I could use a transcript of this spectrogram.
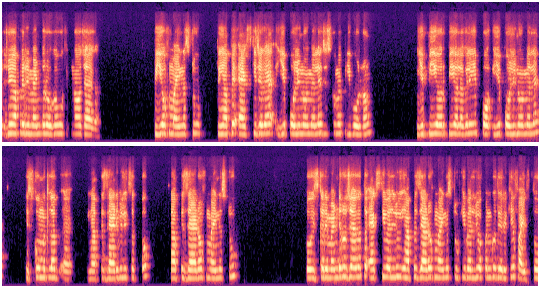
तो जो यहाँ पे रिमाइंडर होगा वो कितना हो जाएगा? पी ऑफ़ माइनस टू तो यहाँ पे एक्स की जगह ये पोलिनोमियल है जिसको मैं पी बोल रहा हूँ। ये पी और पी अलग अलग ये पो, ये पोलिनोमियल है। इसको मतलब यहाँ पे जेड भी लिख सकते हो। यहाँ पे जेड ऑफ़ माइनस टू तो इसका रिमाइंडर हो जाएगा तो x की वैल्यू यहाँ पे z ऑफ़ माइनस टू की वैल्यू अपन को दे रखी है फाइव तो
